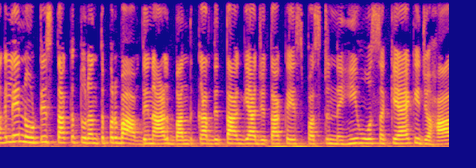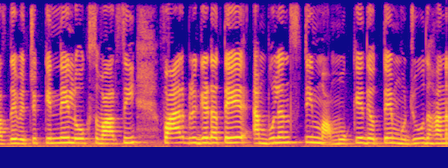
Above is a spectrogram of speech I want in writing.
ਅਗਲੇ ਨੋਟਿਸ ਤੱਕ ਤੁਰੰਤ ਪ੍ਰਭਾਵ ਦੇ ਨਾਲ ਬੰਦ ਕਰ ਦਿੱਤਾ ਗਿਆ ਅਜੇ ਤੱਕ ਇਹ ਸਪਸ਼ਟ ਨਹੀਂ ਹੋ ਸਕਿਆ ਹੈ ਕਿ ਜਹਾਜ਼ ਦੇ ਵਿੱਚ ਕਿੰਨੇ ਲੋਕ ਸਵਾਰ ਸੀ। ਫਾਇਰ ਬ੍ਰਿਗੇਡ ਅਤੇ ਐਂਬੂਲੈਂਸ ਟੀਮਾਂ ਮੌਕੇ ਦੇ ਉੱਤੇ ਮੌਜੂਦ ਹਨ।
